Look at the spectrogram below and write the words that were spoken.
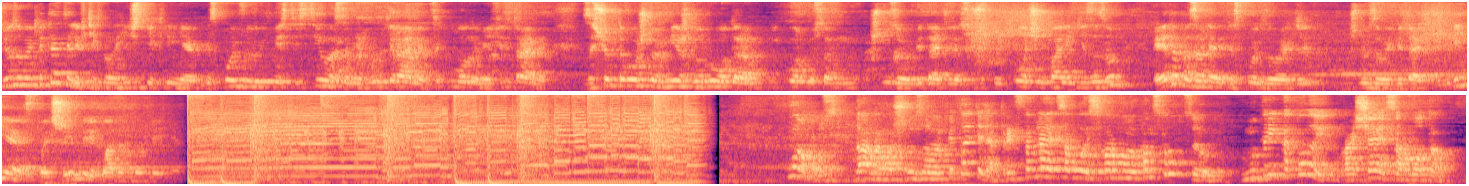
Шлюзовые питатели в технологических линиях используют вместе с силосами, бункерами, циклонами, фильтрами за счет того, что между ротором и корпусом шлюзового питателя существует очень маленький зазор. Это позволяет использовать шлюзовые питатели в линиях с большим перепадом давления. Корпус данного шлюзового питателя представляет собой сварную конструкцию, внутри которой вращается ротор.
